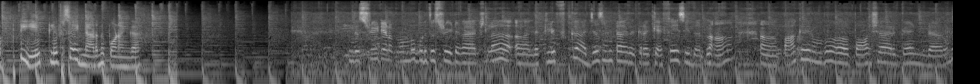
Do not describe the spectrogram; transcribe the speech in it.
அப்படியே கிளிஃப் சைடு நடந்து போனேங்க. இந்த ஸ்ட்ரீட் எனக்கு ரொம்ப பிடிச்ச ஸ்ட்ரீட்டுங்க ஆக்சுவலாக இந்த கிளிஃப்க்கு அட்ஜசண்ட்டாக இருக்கிற கெஃபேஸ் இதெல்லாம் பார்க்கவே ரொம்ப பாஷாக இருக்குது அண்ட் ரொம்ப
